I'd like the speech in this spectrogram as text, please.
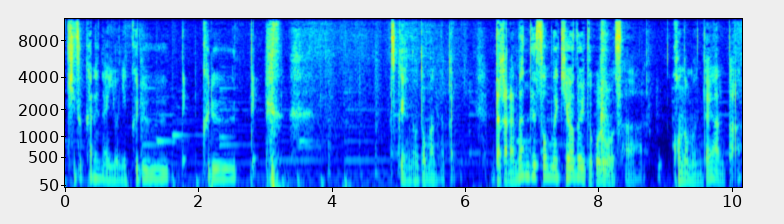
気づかれないようにくるーって。くるーって。机のど真ん中に。だからなんでそんな際どいところをさ好むんだよあんた。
